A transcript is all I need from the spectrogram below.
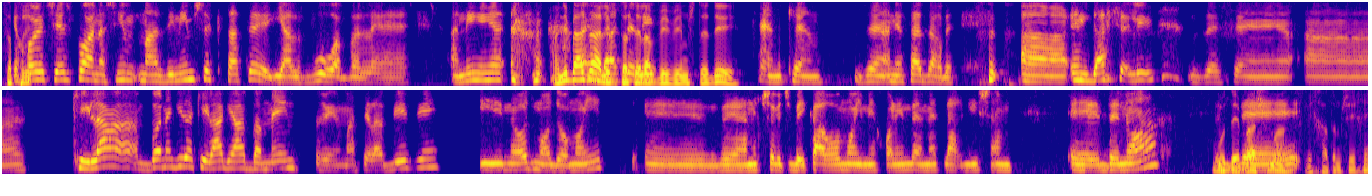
ספרי... יכול להיות שיש פה אנשים, מאזינים שקצת uh, יעלבו, אבל uh, אני... אני בעד להעליב את התל אביבים, שתדעי. כן, כן. זה, אני עושה את זה הרבה. העמדה שלי זה שהקהילה, בוא נגיד הקהילה הגאה במיינסטרים התל אביבי, היא מאוד מאוד הומואית, אה, ואני חושבת שבעיקר הומואים יכולים באמת להרגיש שם בנוח. מודה ו... באשמה, סליחה, תמשיכי.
